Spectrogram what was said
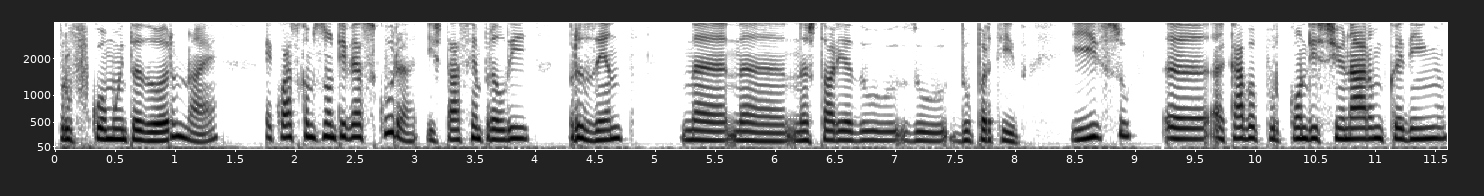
provocou muita dor, não é? É quase como se não tivesse cura e está sempre ali presente na, na, na história do, do, do, partido. E isso uh, acaba por condicionar um bocadinho,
